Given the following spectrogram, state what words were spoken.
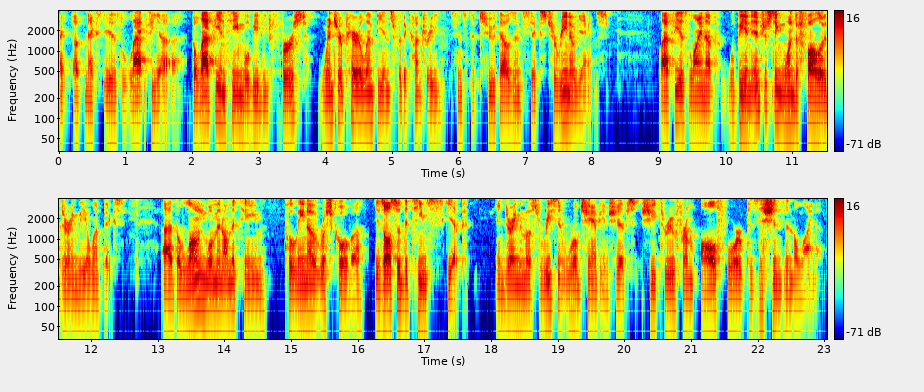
All right, up next is Latvia. The Latvian team will be the first Winter Paralympians for the country since the 2006 Torino Games. Latvia's lineup will be an interesting one to follow during the Olympics. Uh, the lone woman on the team, Polina Rožkova, is also the team's skip. And during the most recent World Championships, she threw from all four positions in the lineup.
